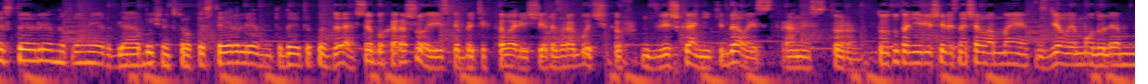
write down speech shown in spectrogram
strlen, например, для обычных строк strlen и т.д. и т.п. Да, все бы хорошо, если бы этих товарищей разработчиков движка не кидало из стороны в сторону. То тут они решили сначала мы сделаем модуль MB,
